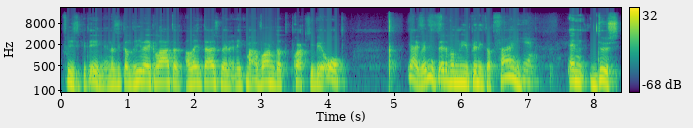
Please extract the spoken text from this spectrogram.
Vries ik het in. En als ik dan drie weken later alleen thuis ben en ik maar warm dat prakje weer op. Ja, ik weet niet, op de een of andere manier vind ik dat fijn. Ja. En dus,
